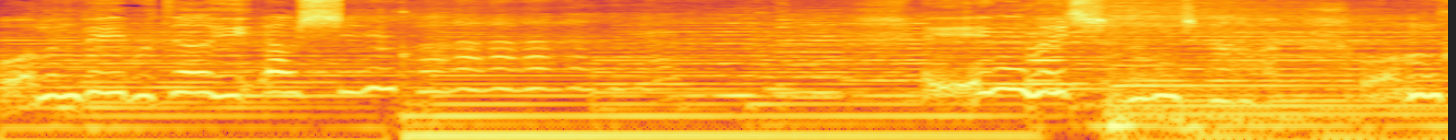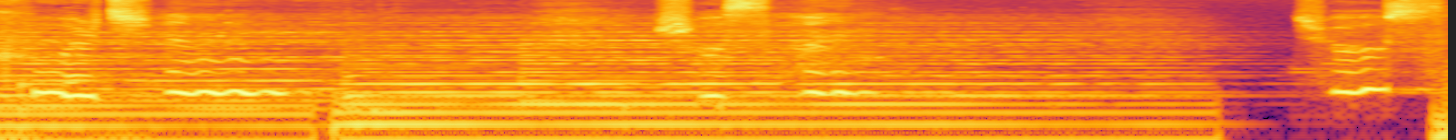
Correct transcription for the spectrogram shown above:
我们逼不得已要习惯；因为成长，我们忽而间说散就散。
